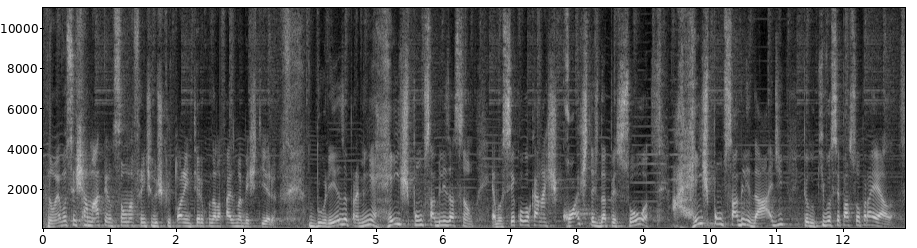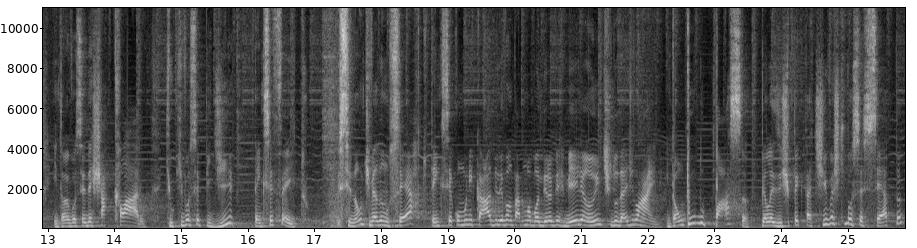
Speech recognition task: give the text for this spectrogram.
Não é você chamar atenção na frente do escritório inteiro quando ela faz uma besteira. Dureza para mim é responsabilização. É você colocar nas costas da pessoa a responsabilidade pelo que você passou para ela. Então é você deixar claro que o que você pedir tem que ser feito se não estiver dando certo, tem que ser comunicado e levantar uma bandeira vermelha antes do deadline. Então tudo passa pelas expectativas que você seta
